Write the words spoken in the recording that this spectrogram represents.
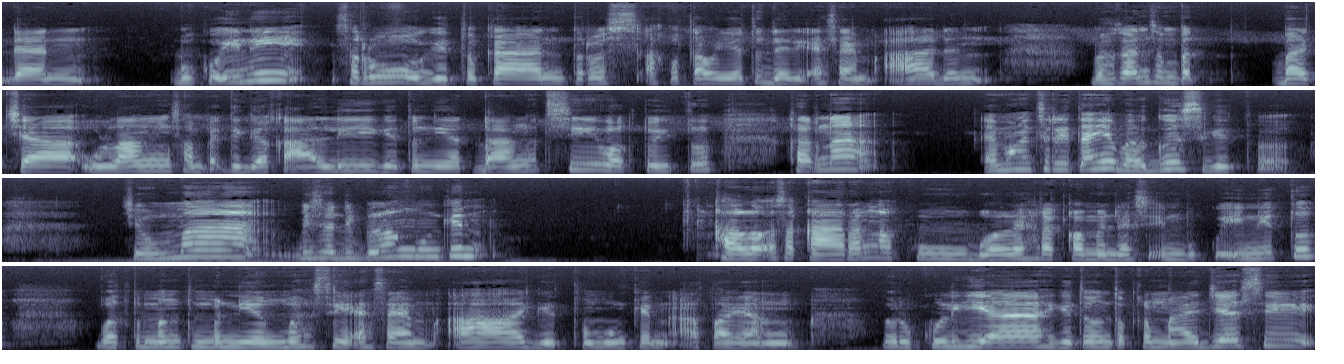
Dan buku ini seru gitu kan. Terus aku tahunya itu dari SMA dan bahkan sempet baca ulang sampai tiga kali gitu. Niat banget sih waktu itu. Karena emang ceritanya bagus gitu. Cuma bisa dibilang mungkin kalau sekarang aku boleh rekomendasiin buku ini tuh buat temen-temen yang masih SMA gitu mungkin atau yang baru kuliah gitu untuk remaja sih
